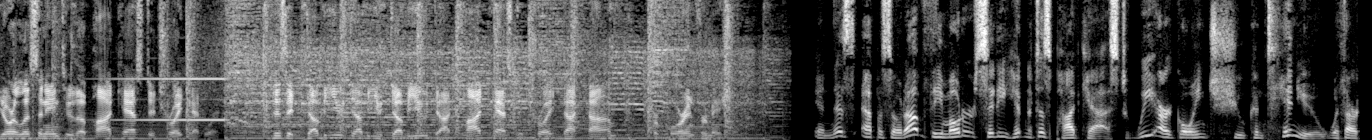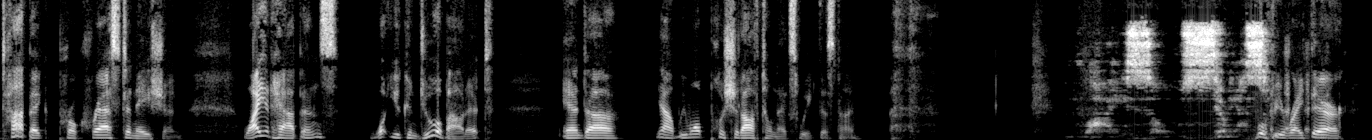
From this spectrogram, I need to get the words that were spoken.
You're listening to the Podcast Detroit Network. Visit www.podcastdetroit.com for more information. In this episode of the Motor City Hypnotist Podcast, we are going to continue with our topic procrastination, why it happens, what you can do about it, and uh, yeah, we won't push it off till next week this time. Why so serious? We'll be right there.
